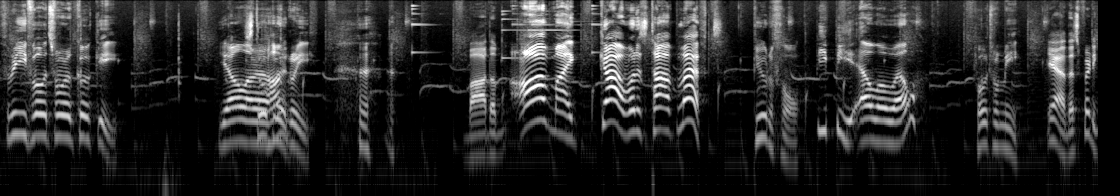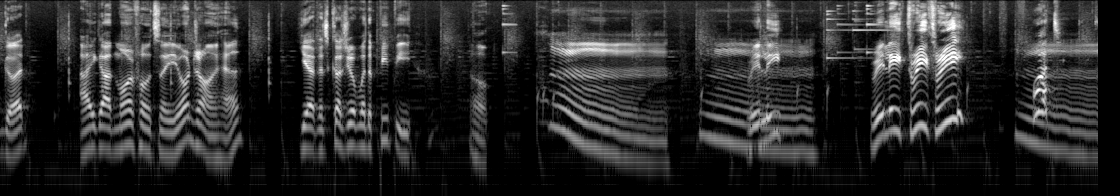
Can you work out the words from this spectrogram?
Three votes for a cookie. Y'all are Stupid. hungry. Bottom, Oh my god, what is top left? beautiful. PP LOL. Vote for me. Yeah, that's pretty good. I got more votes than your drawing had. Yeah, that's because you're with a peepee. Oh. Hmm. Hmm. Really? Really? 3 3? What? Hmm.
